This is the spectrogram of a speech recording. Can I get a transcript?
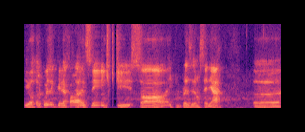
e, outra coisa que eu queria falar antes de a gente só ir para o Brasileirão Série A, uh,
